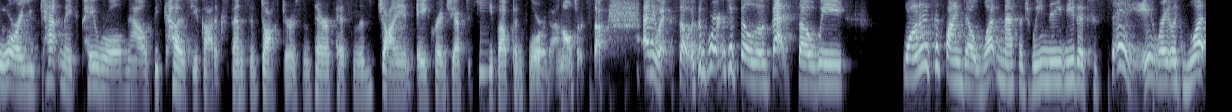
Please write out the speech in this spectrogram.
or you can't make payroll now because you got expensive doctors and therapists and this giant acreage you have to keep up in Florida and all sorts of stuff. Anyway, so it's important to fill those beds. So we wanted to find out what message we needed to say, right? Like what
